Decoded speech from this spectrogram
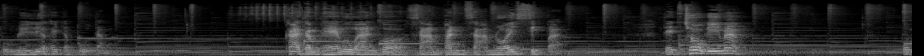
ผมเลยเลือกให้ตะปูตำค่าทำแผลเมื่อวานก็ 3,310 บาท แต่โชคดีมาก ผม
